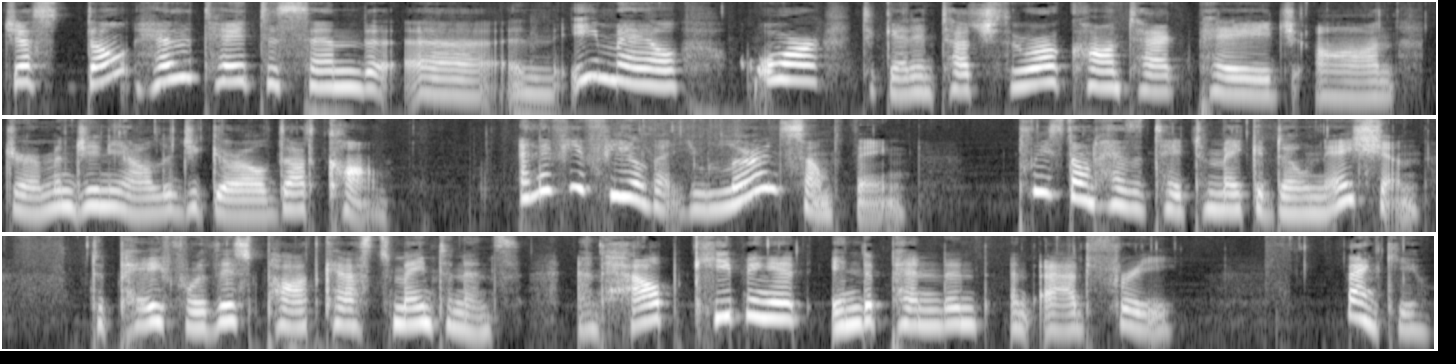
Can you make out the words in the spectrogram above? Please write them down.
just don't hesitate to send uh, an email or to get in touch through our contact page on germangenealogygirl.com. And if you feel that you learned something, please don't hesitate to make a donation to pay for this podcast's maintenance and help keeping it independent and ad free. Thank you.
